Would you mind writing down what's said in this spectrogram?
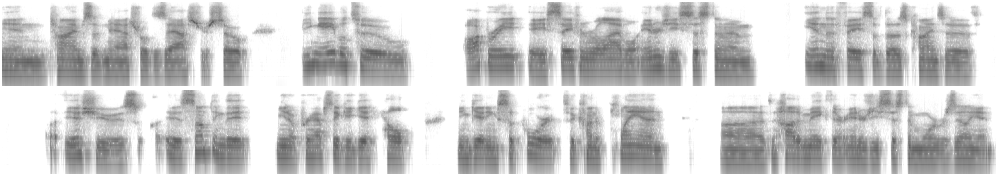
in times of natural disasters. So, being able to operate a safe and reliable energy system in the face of those kinds of issues is something that you know perhaps they could get help in getting support to kind of plan uh, how to make their energy system more resilient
